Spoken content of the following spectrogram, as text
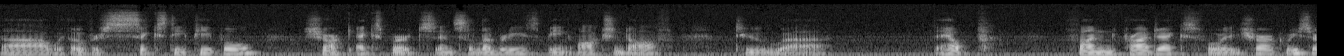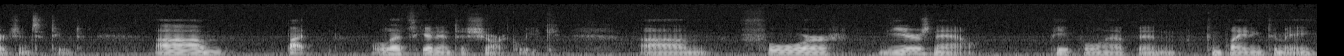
uh, with over 60 people, shark experts and celebrities being auctioned off to uh, help fund projects for the Shark Research Institute. Um, but let's get into Shark Week. Um, for years now, people have been complaining to me,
